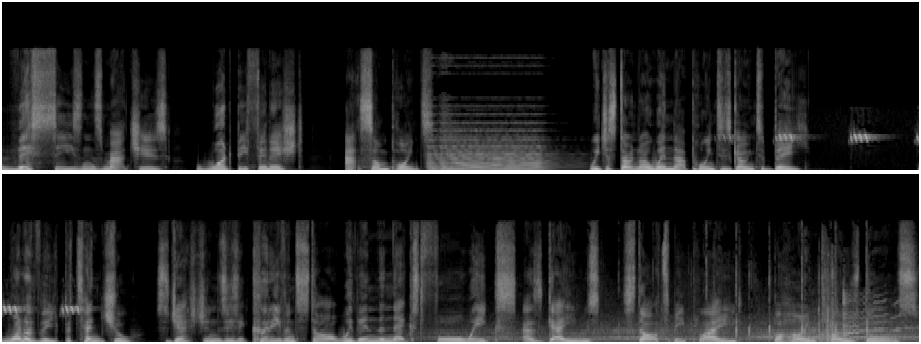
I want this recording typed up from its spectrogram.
this season's matches would be finished at some point. We just don't know when that point is going to be. One of the potential suggestions is it could even start within the next four weeks as games start to be played behind closed doors.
